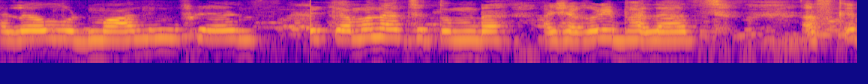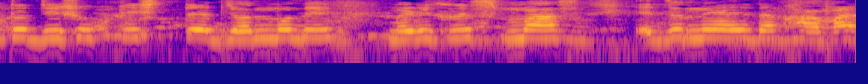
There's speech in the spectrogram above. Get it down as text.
হ্যালো গুড মর্নিং ফ্রেন্ডস কেমন আছো তোমরা? আশা করি ভালো আছো। আজকে তো যিশু খ্রিস্টের জন্মদিন। Merry Christmas. এর জন্য এই দেখো আমার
